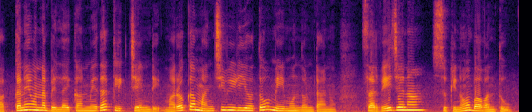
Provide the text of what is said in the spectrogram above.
పక్కనే ఉన్న బెల్ ఐకాన్ మీద క్లిక్ చేయండి. మరొక మంచి వీడియోతో మీ ముందుంటాను. సర్వేజన సుఖినో భవంతు.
